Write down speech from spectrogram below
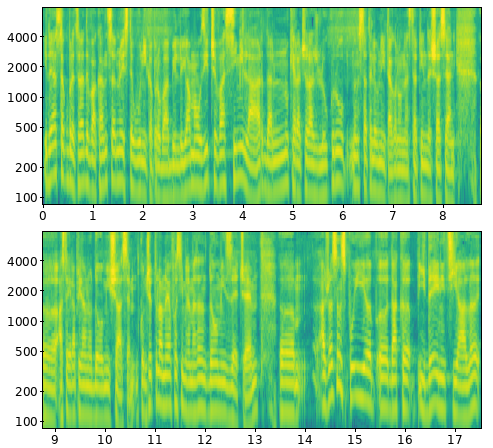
Ideea asta cu brățara de vacanță nu este unică, probabil. Eu am auzit ceva similar, dar nu chiar același lucru, în Statele Unite, acolo unde asta timp de șase ani. Uh, asta era prin anul 2006. Conceptul la noi a fost implementat în 2010. Uh, aș vrea să-mi spui uh, dacă ideea inițială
